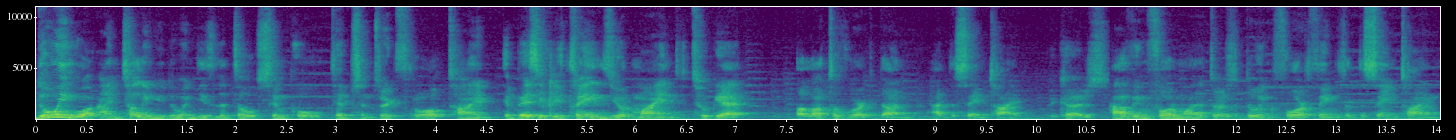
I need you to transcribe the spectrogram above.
Doing what I'm telling you, doing these little simple tips and tricks throughout time, it basically trains your mind to get a lot of work done at the same time because having four monitors doing four things at the same time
